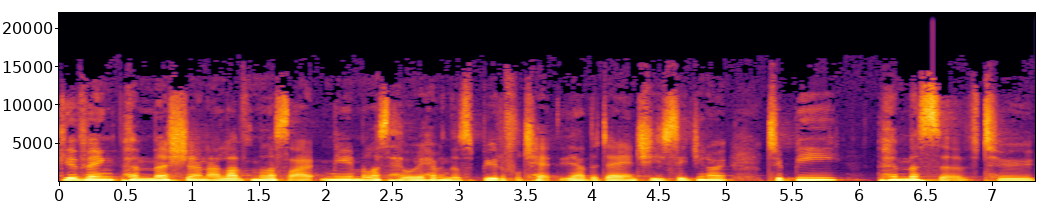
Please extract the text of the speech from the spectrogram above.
giving permission. I love Melissa. Me and Melissa we were having this beautiful chat the other day, and she said, you know, to be permissive, to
